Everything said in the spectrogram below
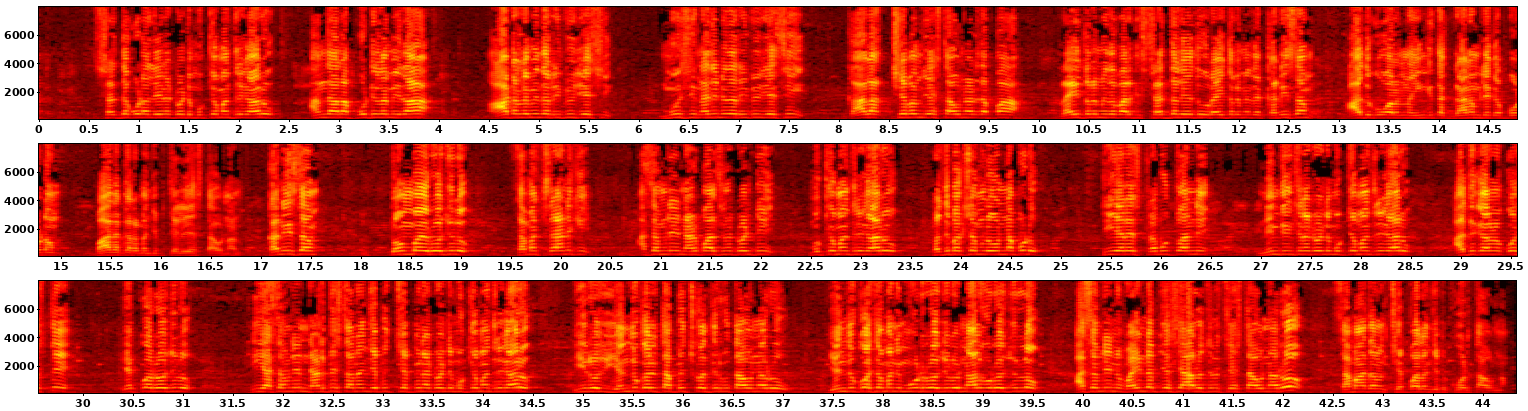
శ్రద్ధ కూడా లేనటువంటి ముఖ్యమంత్రి గారు అందాల పోటీల మీద ఆటల మీద రివ్యూ చేసి మూసి నది మీద రివ్యూ చేసి కాలక్షేపం చేస్తా ఉన్నాడు తప్ప రైతుల మీద వారికి శ్రద్ధ లేదు రైతుల మీద కనీసం ఆదుకోవాలన్న ఇంగిత జ్ఞానం లేకపోవడం బాధాకరం అని చెప్పి తెలియజేస్తా ఉన్నాను. కనీసం తొంభై రోజులు సంవత్సరానికి అసెంబ్లీ నడపాల్సినటువంటి ముఖ్యమంత్రి గారు ప్రతిపక్షంలో ఉన్నప్పుడు టీఆర్ఎస్ ప్రభుత్వాన్ని నిందించినటువంటి ముఖ్యమంత్రి గారు అధికారంలోకి వస్తే ఎక్కువ రోజులు ఈ అసెంబ్లీని నడిపిస్తానని చెప్పి చెప్పినటువంటి ముఖ్యమంత్రి గారు ఈరోజు ఎందుకని తప్పించుకొని తిరుగుతా ఉన్నారు? ఎందుకోసమని మూడు రోజులు నాలుగు రోజుల్లో అసెంబ్లీని వైండప్ చేసే ఆలోచన చేస్తా ఉన్నారో సమాధానం చెప్పాలని చెప్పి కోరుతా ఉన్నాం.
